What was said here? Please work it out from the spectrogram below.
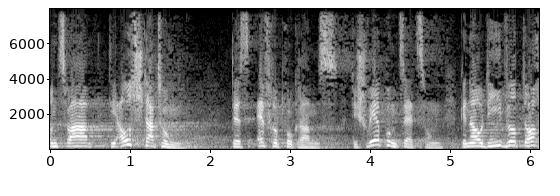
und zwar die Ausstattung des EFRE-Programms, die Schwerpunktsetzung, genau die wird doch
